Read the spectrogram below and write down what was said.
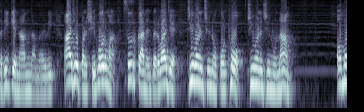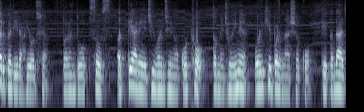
તરીકે નામના મેળવી. આજે પણ શિહોરમાં સુરકાને દરવાજે જીવણજીનો કોઠો જીવણજીનું નામ અમર કરી રહ્યો છે. પરંતુ અફસોસ, અત્યારે જીવણજીનો કોઠો તમે જોઈને ઓળખી પણ ના શકો કે કદાચ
